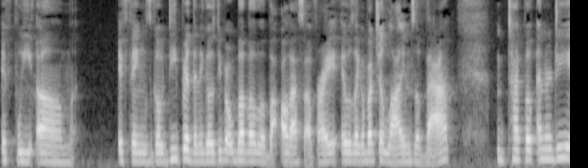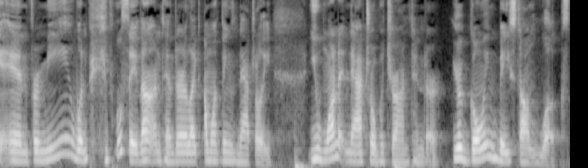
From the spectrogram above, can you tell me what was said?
if we um if things go deeper, then it goes deeper, blah blah blah blah, all that stuff, right? It was like a bunch of lines of that type of energy. And for me, when people say that on Tinder, like, I want things naturally. You want it natural, but you're on Tinder. You're going based on looks.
